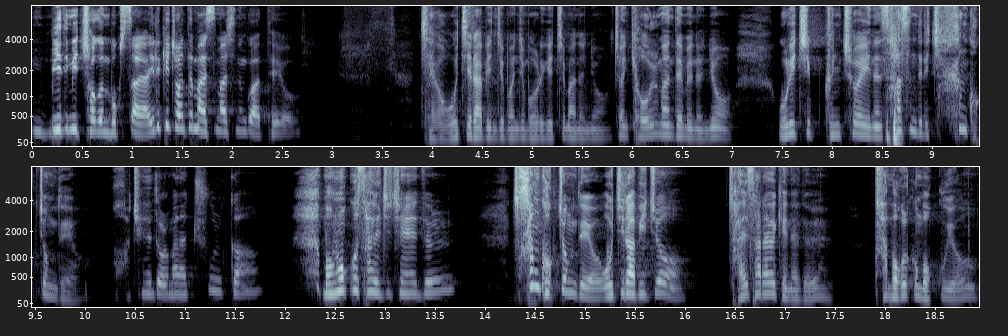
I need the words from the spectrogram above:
믿음이 적은 목사야. 이렇게 저한테 말씀하시는 것 같아요. 제가 오지랖인지 뭔지 모르겠지만은요. 전 겨울만 되면은요. 우리 집 근처에 있는 사슴들이 참 걱정돼요. 어, 쟤네들 얼마나 추울까? 뭐 먹고 살지 쟤네들? 참 걱정돼요. 오지랖이죠. 잘 살아요 걔네들. 다 먹을 거 먹고요.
